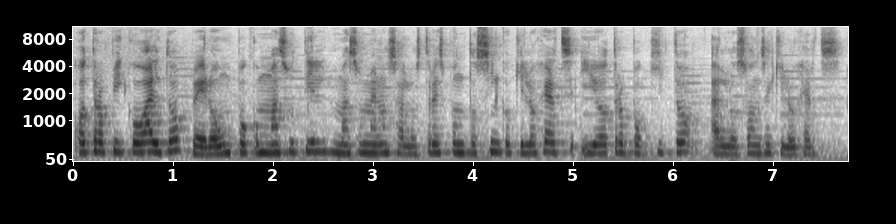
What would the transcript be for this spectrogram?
otro pico alto, pero un poco más sutil, más o menos a los 3.5 kHz y otro poquito a los 11 kHz.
